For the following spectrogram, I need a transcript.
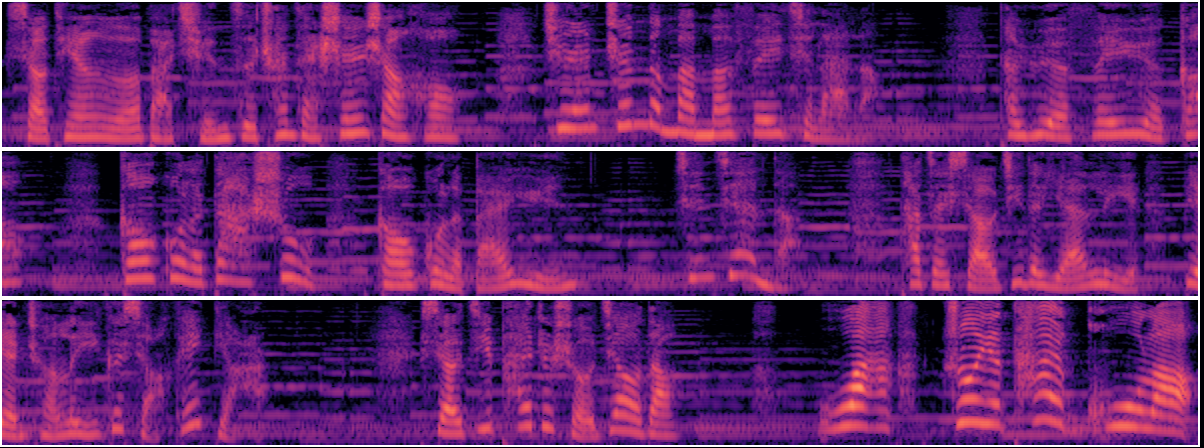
小天鹅把裙子穿在身上后，居然真的慢慢飞起来了。它越飞越高，高过了大树，高过了白云，渐渐的。它在小鸡的眼里变成了一个小黑点儿，小鸡拍着手叫道：“哇，这也太酷了！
